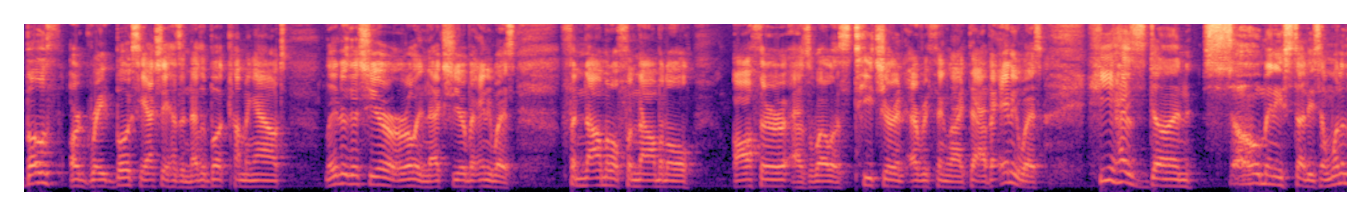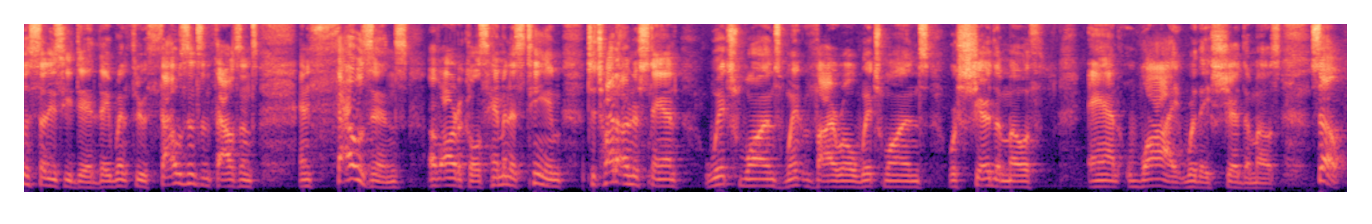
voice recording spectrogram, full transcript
Both are great books. He actually has another book coming out later this year or early next year, but anyways, phenomenal, phenomenal author as well as teacher and everything like that. But anyways, he has done so many studies, and one of the studies he did, they went through thousands and thousands and thousands of articles, him and his team, to try to understand which ones went viral, which ones were shared the most, and why were they shared the most. So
